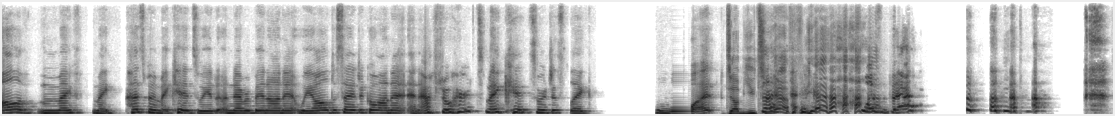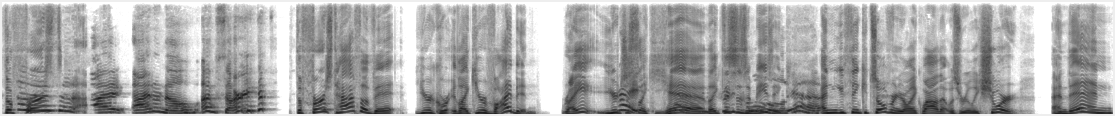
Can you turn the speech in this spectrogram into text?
All of my my husband, my kids, we had never been on it. We all decided to go on it, and afterwards, my kids were just like, "What WTF. Yeah. was that?" The first I said, I I don't know. I'm sorry. The first half of it, you're gr- like you're vibing, right? You're just like, yeah, it's like this is amazing. Yeah. And you think it's over and you're like, wow, that was really short. And then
